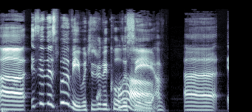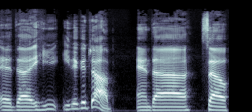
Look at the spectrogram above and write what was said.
uh, is in this movie, which is really cool to see. Oh. Uh, and uh, he he did a good job, and uh, so.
